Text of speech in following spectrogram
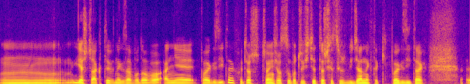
mm, jeszcze aktywnych zawodowo, a nie po exitach, chociaż część osób oczywiście też jest już widzianych takich po exitach. E,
